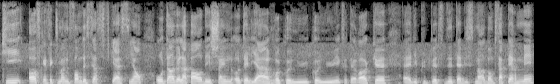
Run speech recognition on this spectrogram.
qui offre effectivement une forme de certification autant de la part des chaînes hôtelières reconnues, connues, etc., que des plus petits établissements. Donc, ça permet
